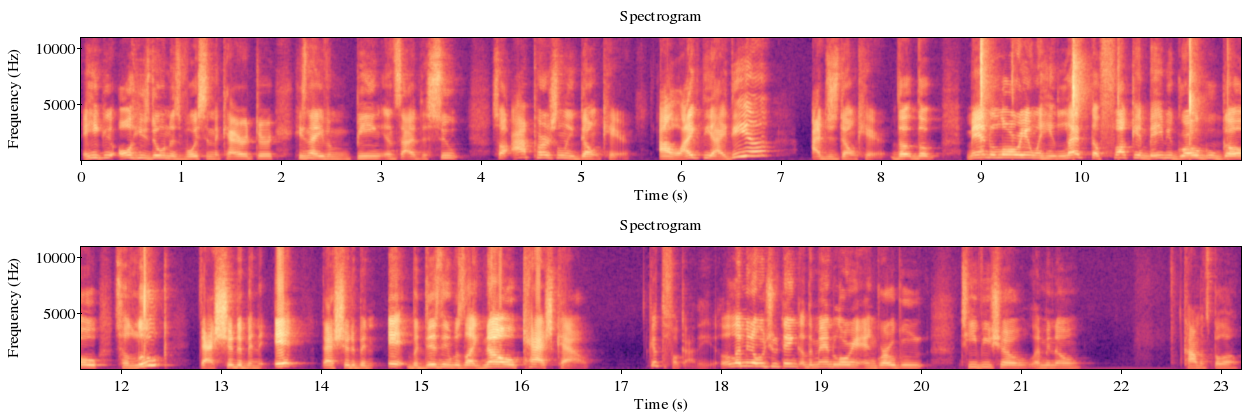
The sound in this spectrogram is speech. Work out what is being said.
and he could, all he's doing is voicing the character. He's not even being inside the suit. So I personally don't care. I like the idea. I just don't care. The the Mandalorian when he let the fucking baby Grogu go to Luke, that should have been it. That should have been it. But Disney was like, no, cash cow. Get the fuck out of here. Let me know what you think of the Mandalorian and Grogu TV show. Let me know. Comments below.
